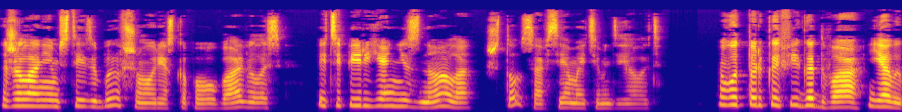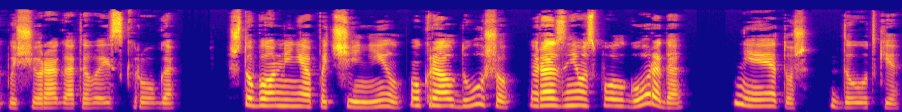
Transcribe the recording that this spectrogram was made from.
желание мстить бывшему резко поубавилось, и теперь я не знала, что со всем этим делать. Вот только фига два я выпущу рогатого из круга. Чтобы он меня подчинил, украл душу, разнес полгорода? Нет уж, дудки.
